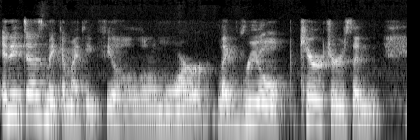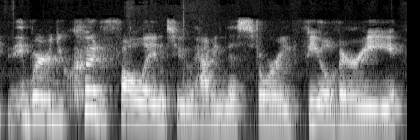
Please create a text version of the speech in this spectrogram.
And it does make them, I think, feel a little more like real characters and where you could fall into having this story feel very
